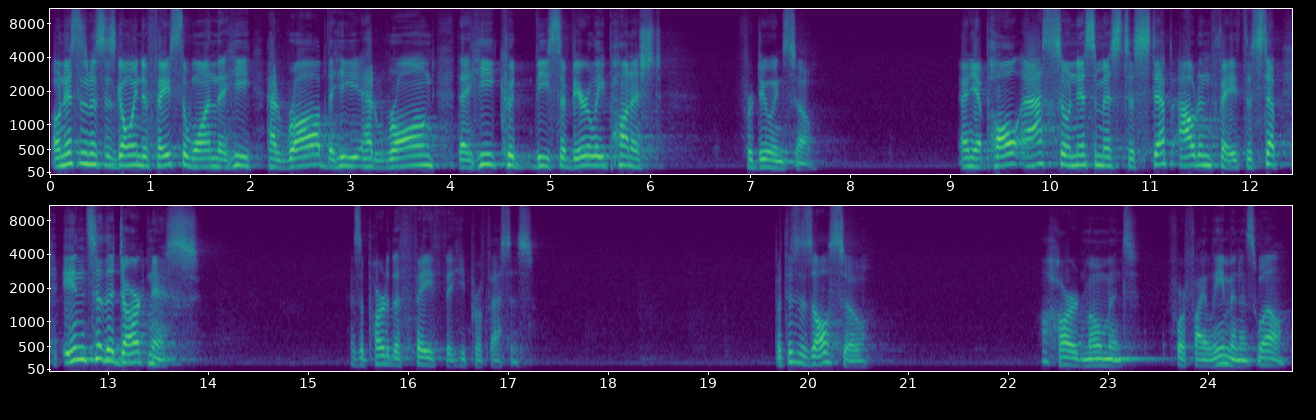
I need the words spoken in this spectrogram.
Onesimus is going to face the one that he had robbed, that he had wronged, that he could be severely punished for doing so. And yet, Paul asks Onesimus to step out in faith, to step into the darkness as a part of the faith that he professes. But this is also a hard moment for Philemon as well.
